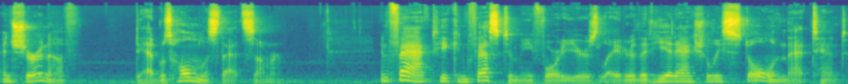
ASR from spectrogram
And sure enough, Dad was homeless that summer. In fact, he confessed to me 40 years later that he had actually stolen that tent.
